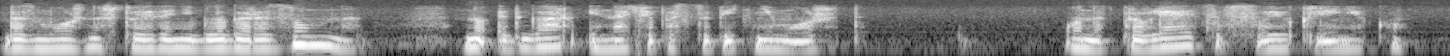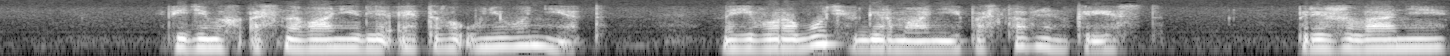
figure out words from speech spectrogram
Возможно, что это неблагоразумно, но Эдгар иначе поступить не может. Он отправляется в свою клинику. Видимых оснований для этого у него нет. На его работе в Германии поставлен крест. При желании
